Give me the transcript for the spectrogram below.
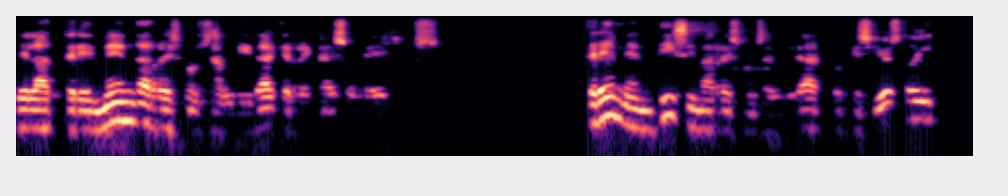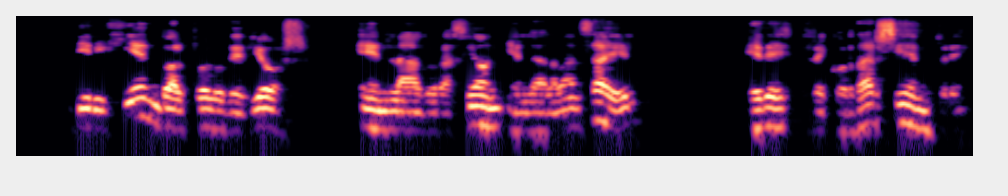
de la tremenda responsabilidad que recae sobre ellos. Tremendísima responsabilidad, porque si yo estoy dirigiendo al pueblo de Dios en la adoración y en la alabanza a Él, he de recordar siempre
